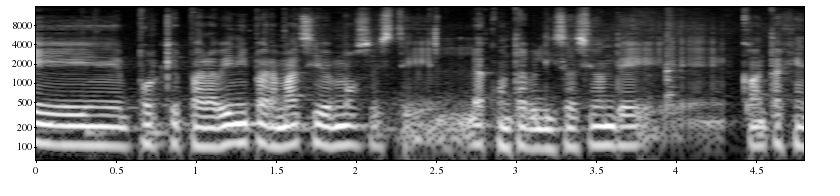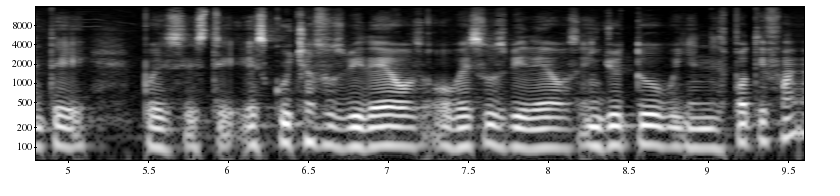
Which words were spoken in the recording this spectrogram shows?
Eh, porque para bien y para mal si vemos este, la contabilización de cuánta gente pues este, escucha sus videos o ve sus videos en YouTube y en Spotify,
